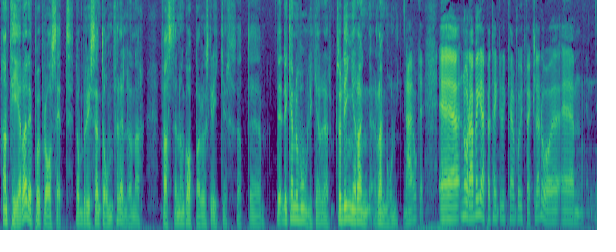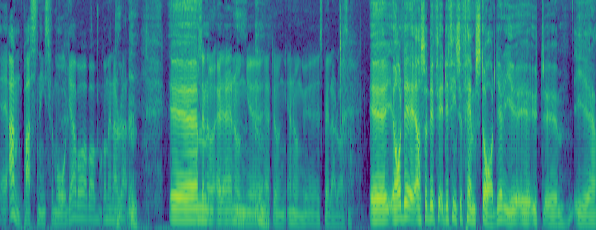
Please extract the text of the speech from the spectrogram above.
hanterar det på ett bra sätt. De bryr sig inte om föräldrarna fastän de gapar och skriker. Så att, eh, det, det, kan nog vara olika det där. Så det är ingen rang, rangordning. Nej, okej. Okay. Eh, några begrepp jag tänkte du kan få utveckla då. Eh, anpassningsförmåga, vad, vad, vad menar du där? Mm. en, en, ung, eh, ett ung, en ung eh, spelare då alltså? Eh, ja, det, alltså det, det, finns ju fem stadier i, ut, i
